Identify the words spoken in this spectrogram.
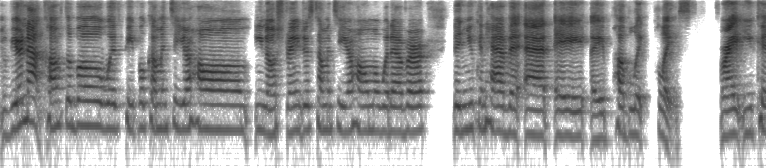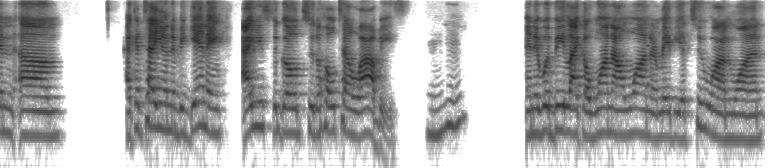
If you're not comfortable with people coming to your home, you know, strangers coming to your home or whatever, then you can have it at a, a public place, right? You can, um, I can tell you in the beginning, I used to go to the hotel lobbies. Mm-hmm. And it would be like a one on one or maybe a two on one,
